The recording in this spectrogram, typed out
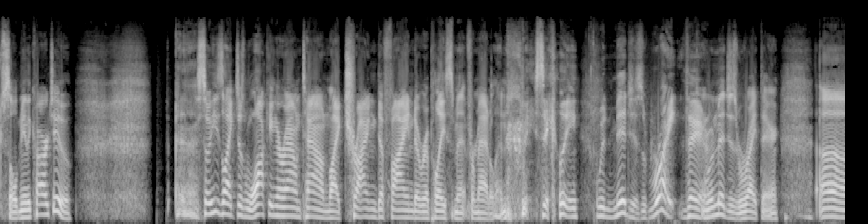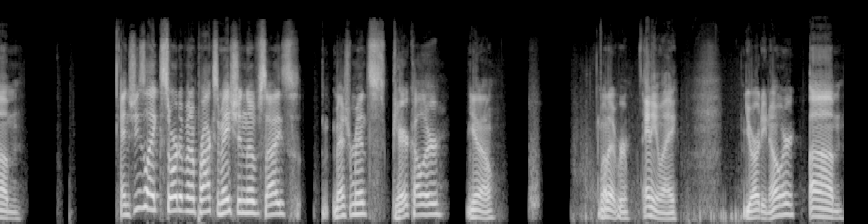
sold me the car too." so he's like just walking around town, like trying to find a replacement for Madeleine, basically. When Midge is right there. When Midge is right there. Um, and she's like sort of an approximation of size, measurements, hair color, you know, whatever. Anyway, you already know her. Um,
